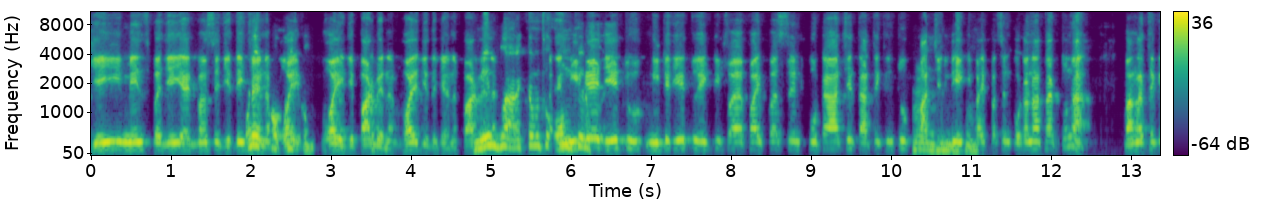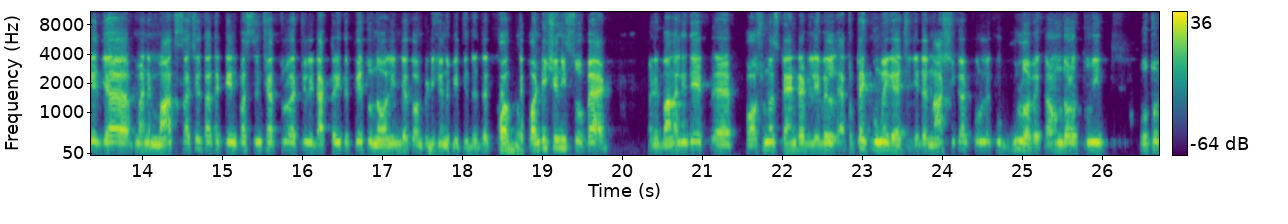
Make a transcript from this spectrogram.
যেই মেন্স বা যেই অ্যাডভান্সে যেতেই চায় না ভয় ভয় যে পারবে না ভয় যেতে চায় না পারবে না। আরেকটা হচ্ছে নিটে যেহেতু নিটে যেহেতু এইটি ফাইভ পার্সেন্ট কোটা আছে তাতে কিন্তু পাচ্ছে। যদি হুম। এইটি ফাইভ পার্সেন্ট কোটা না থাকতো না বাংলা থেকে যা মানে মার্কস আছে তাতে টেন পার্সেন্ট ছাত্র অ্যাকচুয়ালি ডাক্তারিতে পেতো না অল ইন্ডিয়া কম্পিটিশনের ভিত্তিতে। কন্ডিশন ইজ সো ব্যাড মানে বাঙালিদের আহ, পড়াশোনার স্ট্যান্ডার্ড লেভেল এতটাই কমে গেছে যেটা না স্বীকার করলে খুব ভুল হবে। কারণ ধরো তুমি প্রথম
